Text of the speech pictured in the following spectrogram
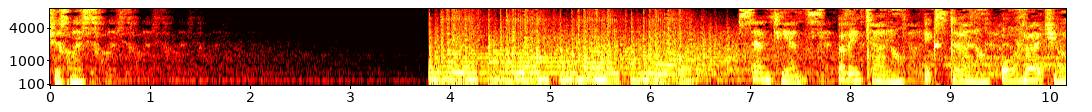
Consciousness. Sentience of internal, external, or virtual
